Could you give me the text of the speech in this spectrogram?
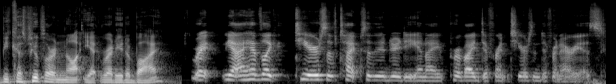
because people are not yet ready to buy? Right. Yeah, I have like tiers of types of nudity and I provide different tiers in different areas.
